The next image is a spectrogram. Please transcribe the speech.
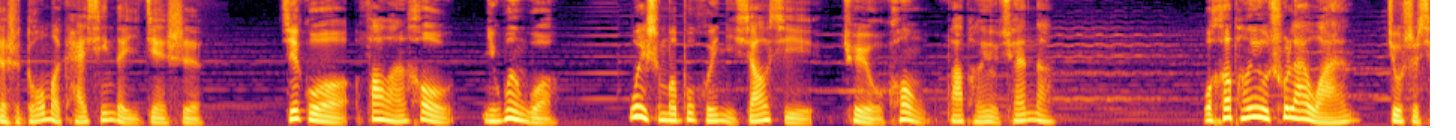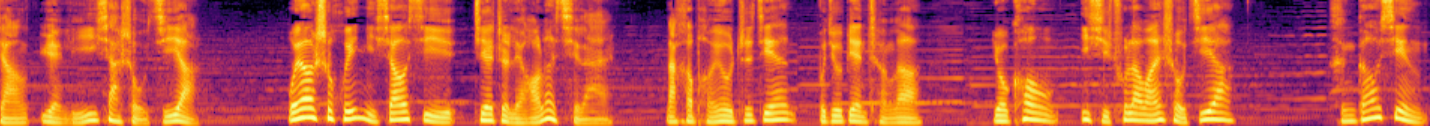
这是多么开心的一件事！结果发完后，你问我为什么不回你消息，却有空发朋友圈呢？我和朋友出来玩，就是想远离一下手机啊。我要是回你消息，接着聊了起来，那和朋友之间不就变成了有空一起出来玩手机啊？很高兴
